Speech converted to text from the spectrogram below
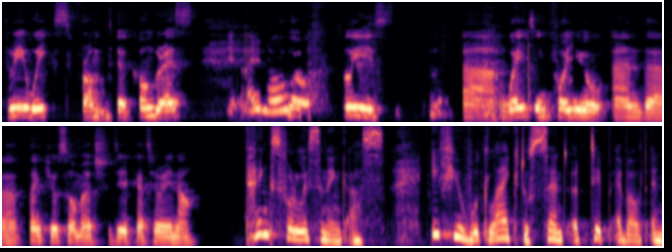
three weeks from the Congress. Yeah, I know. So please, uh, waiting for you. And uh, thank you so much, dear Katerina. Thanks for listening us. If you would like to send a tip about an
